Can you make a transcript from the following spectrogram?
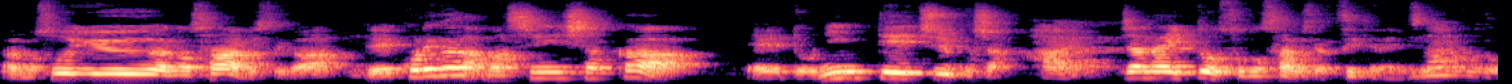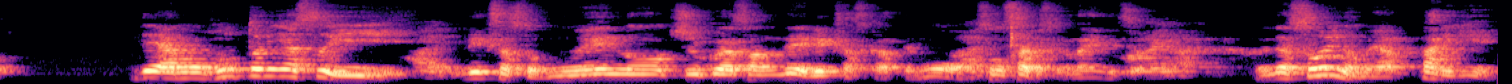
あの、そういうあの、サービスがあって、これが、まあ、新車か、えっ、と、認定中古車はい。じゃないと、そのサービスがついてないんですよ。なるほど。で、あの、本当に安いはい、レクサスと無縁の中古屋さんでレクサス買ってもは、いそのサービスがないんですよ。はいはい。そういうのもやっぱり経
